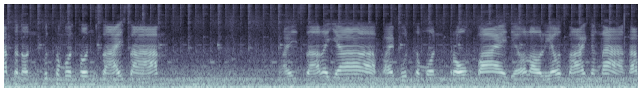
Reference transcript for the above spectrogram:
ครับ ถนนพุทธมนตรสาย 3 ไปสารยา ไปพุทธมนตรงไป เดี๋ยวเราเลี้ยวซ้ายข้างหน้าครับ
